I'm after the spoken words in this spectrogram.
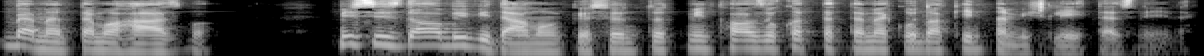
Bementem a házba. Mrs. Dalby vidáman köszöntött, mintha azok a tetemek odakint nem is léteznének.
